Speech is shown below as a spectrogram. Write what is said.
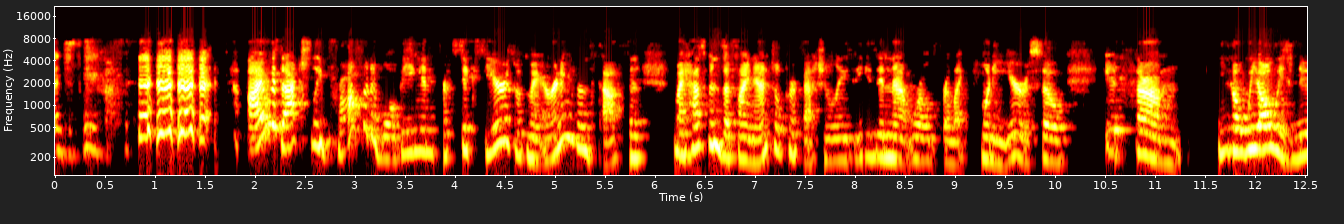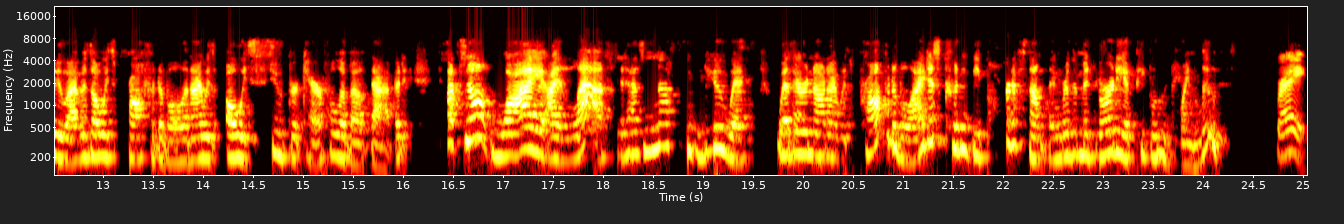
I just. I was actually profitable being in for six years with my earnings and stuff. And my husband's a financial professional. He's, he's in that world for like 20 years. So it's, um, you know, we always knew I was always profitable and I was always super careful about that. But that's not why I left. It has nothing to do with whether or not I was profitable. I just couldn't be part of something where the majority of people who join lose. right.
